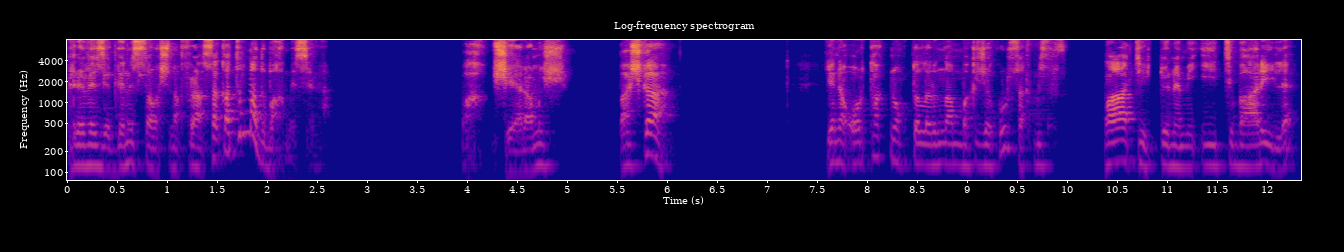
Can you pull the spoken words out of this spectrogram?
Preveze Deniz Savaşı'na Fransa katılmadı bak mesela. Bak işe yaramış. Başka? Gene ortak noktalarından bakacak olursak biz Fatih dönemi itibariyle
